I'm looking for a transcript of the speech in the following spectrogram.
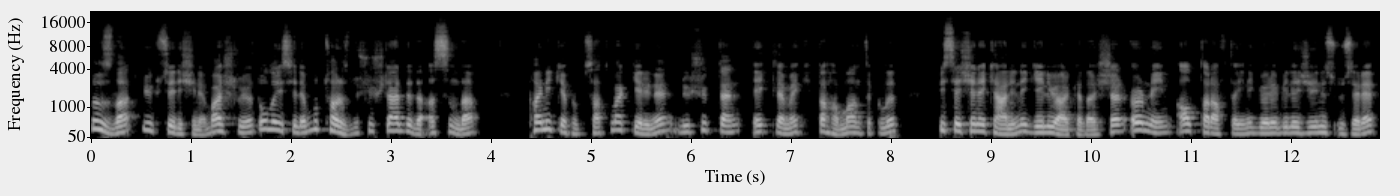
hızla yükselişine başlıyor. Dolayısıyla bu tarz düşüşlerde de aslında panik yapıp satmak yerine düşükten eklemek daha mantıklı bir seçenek haline geliyor arkadaşlar. Örneğin alt tarafta yine görebileceğiniz üzere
